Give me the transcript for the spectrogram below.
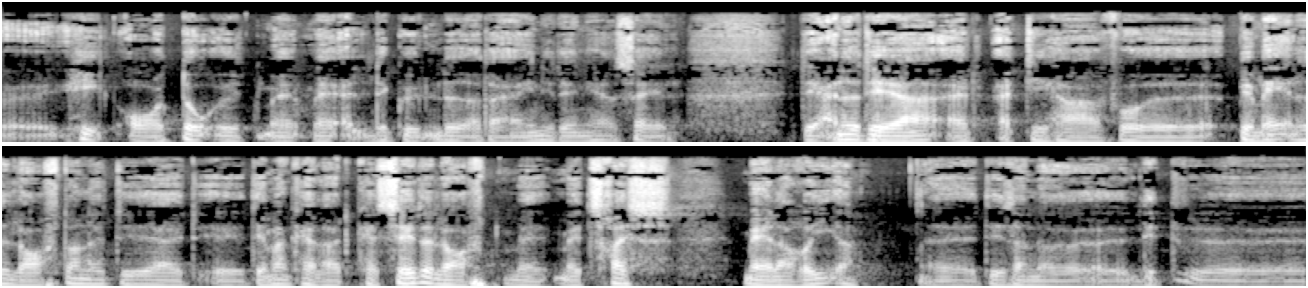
øh, helt overdået med, med alt det gyldenlæder, der er inde i den her sal. Det andet det er, at, at de har fået bemalet lofterne. Det er et, øh, det, man kalder et kassetteloft med, med 60 malerier. Øh, det er sådan noget øh, lidt... Øh,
